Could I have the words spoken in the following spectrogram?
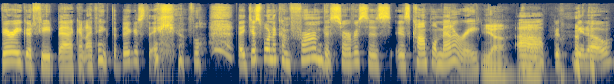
Very good feedback. And I think the biggest thing, they just want to confirm the service is, is complimentary. Yeah. Uh, you know,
